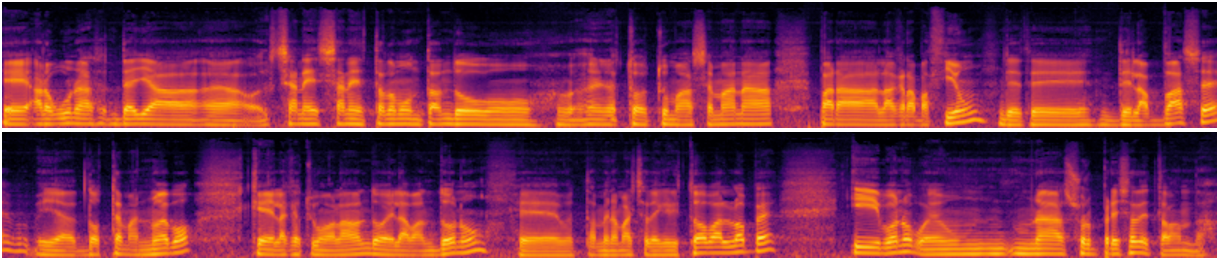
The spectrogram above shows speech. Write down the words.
Eh, algunas de ellas eh, se, han, se, han, estado montando en estas últimas semanas para la grabación de, de las bases, dos temas nuevos, que es la que estuvimos hablando, El Abandono, que también la marcha de Cristóbal López, y bueno, pues una sorpresa de esta banda,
